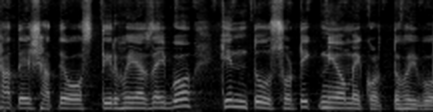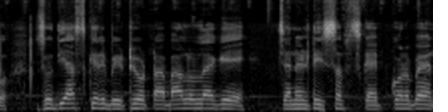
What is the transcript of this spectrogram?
সাথে সাথে অস্থির হইয়া যাইব, কিন্তু সঠিক নিয়মে করতে হইব। যদি আজকের ভিডিওটা ভালো লাগে, চ্যানেলটি সাবস্ক্রাইব করবেন,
